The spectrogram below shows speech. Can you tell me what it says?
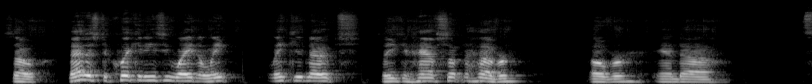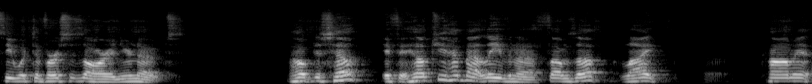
So that is the quick and easy way to link link your notes so you can have something to hover over and uh, see what the verses are in your notes. I hope this helped. If it helped you, how about leaving a thumbs up, like, comment,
